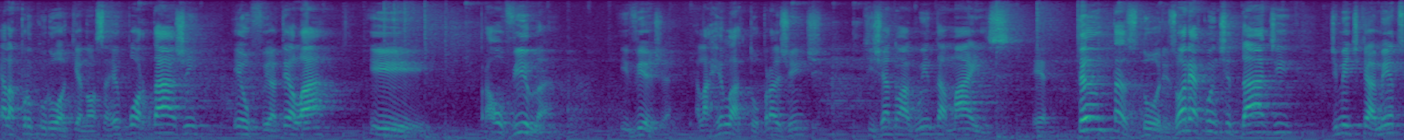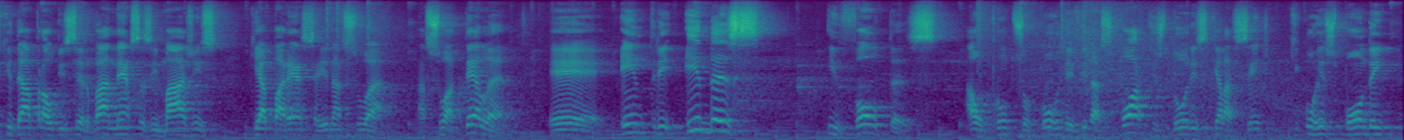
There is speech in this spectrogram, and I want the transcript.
Ela procurou aqui a nossa reportagem, eu fui até lá e para ouvi-la. E veja, ela relatou para a gente que já não aguenta mais é, tantas dores. Olha a quantidade de medicamentos que dá para observar nessas imagens que aparecem aí na sua, na sua tela. É, entre idas e voltas ao pronto-socorro devido às fortes dores que ela sente que correspondem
